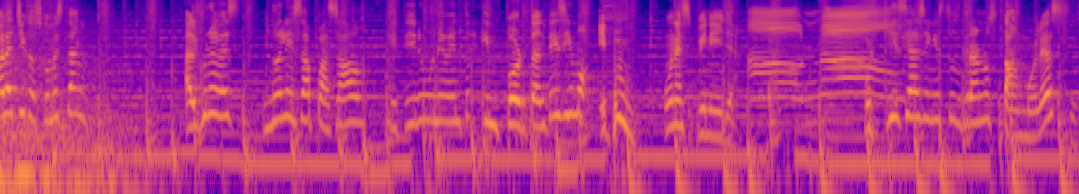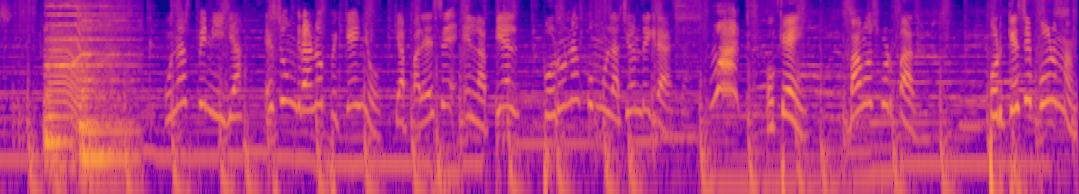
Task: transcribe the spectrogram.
Hola chicos, ¿cómo están? ¿Alguna vez no les ha pasado que tienen un evento importantísimo y ¡pum! Una espinilla. ¿Por qué se hacen estos granos tan molestos? Una espinilla es un grano pequeño que aparece en la piel por una acumulación de grasa. Ok, vamos por pasos. ¿Por qué se forman?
